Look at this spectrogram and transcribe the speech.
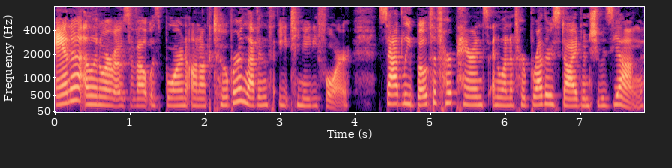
Anna Eleanor Roosevelt was born on October 11th, 1884. Sadly, both of her parents and one of her brothers died when she was young.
